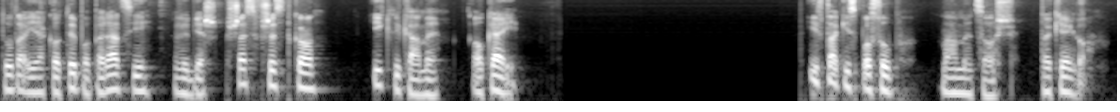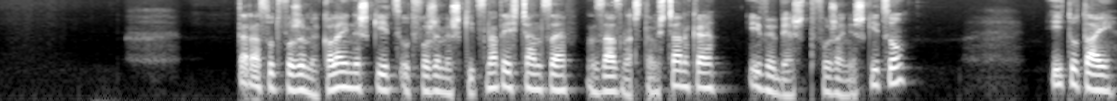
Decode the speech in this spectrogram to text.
tutaj jako typ operacji wybierz przez wszystko i klikamy OK. I w taki sposób mamy coś takiego. Teraz utworzymy kolejny szkic, utworzymy szkic na tej ściance, zaznacz tę ściankę i wybierz tworzenie szkicu. I tutaj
